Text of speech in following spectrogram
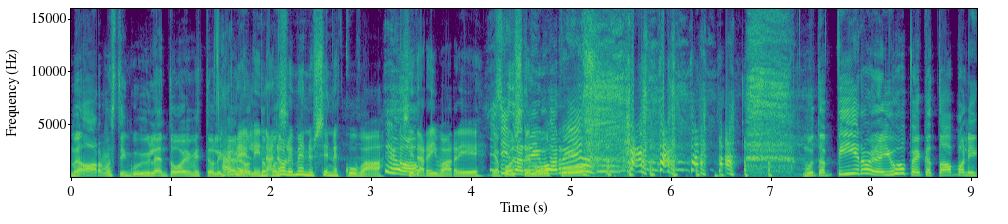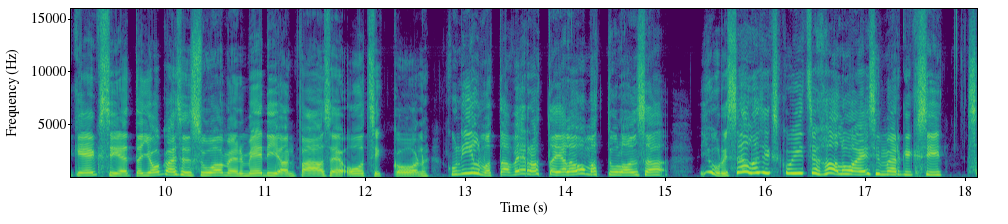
Me arvostin, kun Ylen toimittaja oli käynyt Hämeenlinna, ne oli mennyt sinne kuvaa, Joo. sitä rivaria ja Sitä rivaria. Mutta Piiroinen Juha-Pekka Tapani keksi, että jokaisen Suomen median pääsee otsikkoon, kun ilmoittaa verottajalle omat tulonsa juuri sellaisiksi kuin itse haluaa esimerkiksi 133,7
